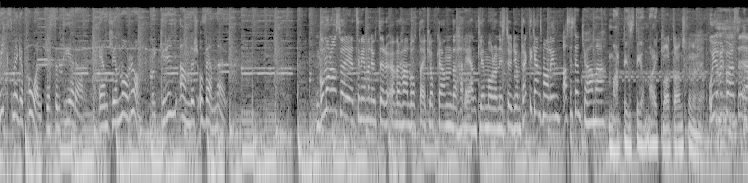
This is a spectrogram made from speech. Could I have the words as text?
Mix Megapol presenterar Äntligen morgon med Gry, Anders och vänner. God morgon, Sverige. Tre minuter över halv åtta är klockan. Det här är Äntligen morgon i studion. Praktikant Malin. Assistent Johanna. Martin Stenmark. Och jag vill bara säga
